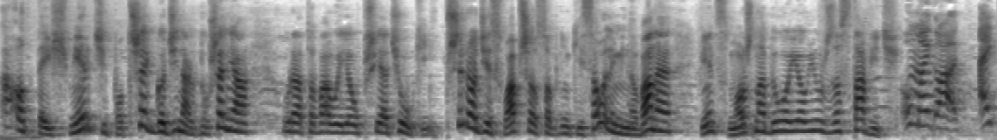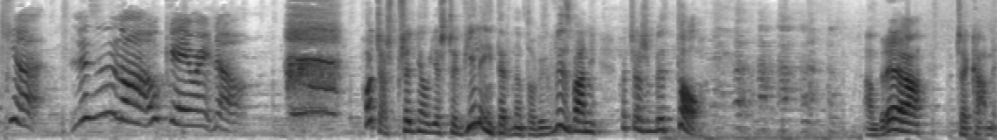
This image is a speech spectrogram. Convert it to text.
a od tej śmierci po trzech godzinach duszenia uratowały ją przyjaciółki. W przyrodzie słabsze osobniki są eliminowane, więc można było ją już zostawić. Oh my God. I can't. This is not okay right now. Chociaż przed nią jeszcze wiele internetowych wyzwań, chociażby to. Andrea, czekamy.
